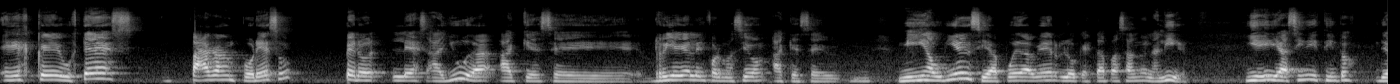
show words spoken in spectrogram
es que ustedes pagan por eso, pero les ayuda a que se riegue la información, a que se, mi audiencia pueda ver lo que está pasando en la liga. Y, y así distintos, di-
